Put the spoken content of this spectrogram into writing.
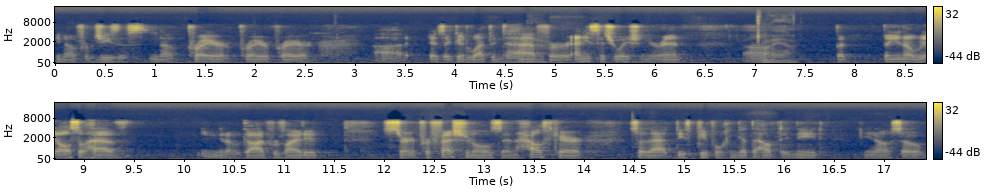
you know from Jesus you know prayer prayer prayer uh, is a good weapon to have for any situation you're in um, Oh yeah. but but you know we also have you know, God provided certain professionals in healthcare so that these people can get the help they need. You know, so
